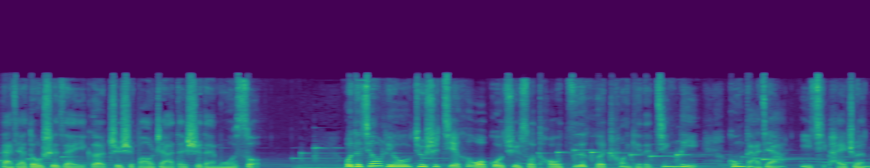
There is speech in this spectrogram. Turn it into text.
大家都是在一个知识爆炸的时代摸索。我的交流就是结合我过去所投资和创业的经历，供大家一起拍砖。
